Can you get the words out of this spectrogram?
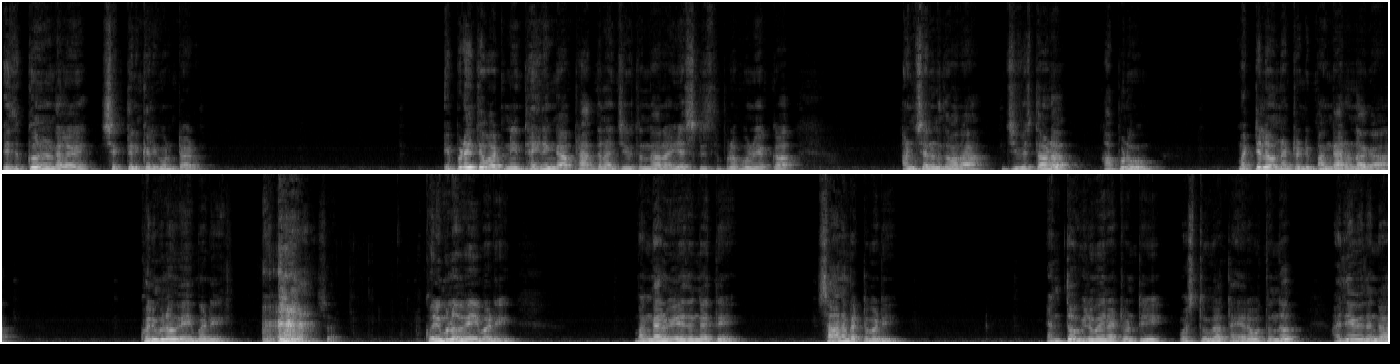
ఎదుర్కొనగల శక్తిని కలిగి ఉంటాడు. ఎప్పుడైతే వాటిని ధైర్యంగా ప్రార్థనా జీవితం ద్వారా యేసుక్రీస్తు ప్రభుని యొక్క అనుసరణ ద్వారా జీవిస్తాడో అప్పుడు మట్టిలో ఉన్నటువంటి బంగారంలాగా కొలిమిలో వేయబడి సారీ కొలిమిలో వేయబడి బంగారం ఏ విధంగా అయితే సానబెట్టబడి ఎంతో విలువైనటువంటి వస్తువుగా తయారవుతుందో అదేవిధంగా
